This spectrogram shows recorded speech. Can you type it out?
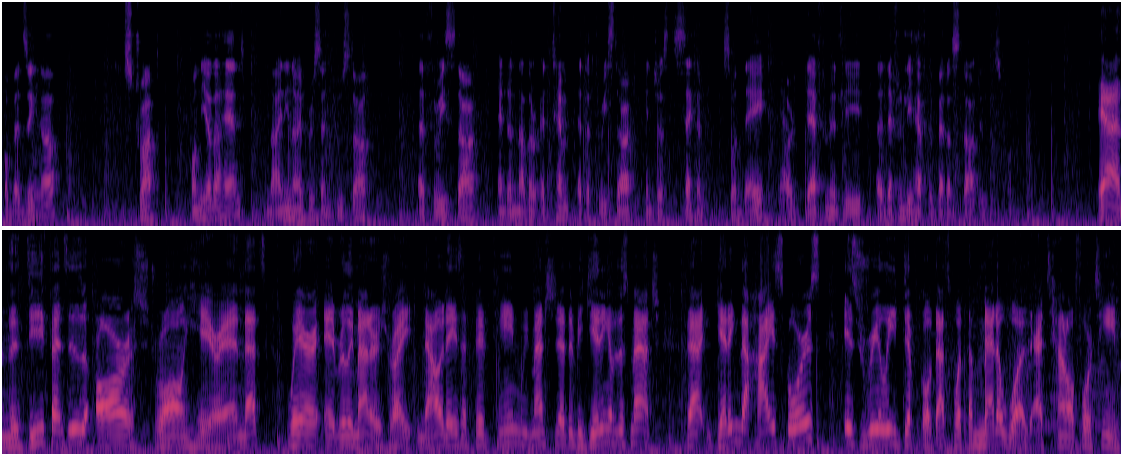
for Benzinga. Strut, on the other hand, 99% two star, a three star, and another attempt at a three star in just a second. So they yeah. are definitely uh, definitely have the better start in this one. Yeah, and the defenses are strong here, and that's where it really matters, right? Nowadays at 15, we mentioned at the beginning of this match that getting the high scores is really difficult. That's what the meta was at Town Hall 14.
